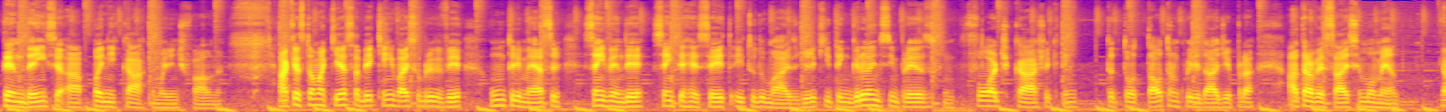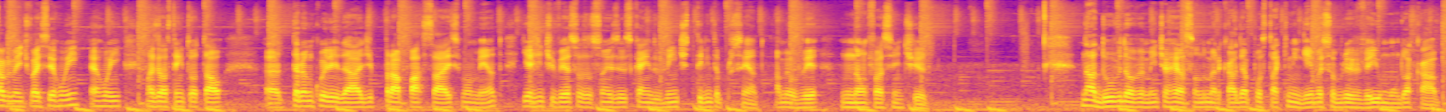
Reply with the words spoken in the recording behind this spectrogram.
tendência a panicar, como a gente fala, né? A questão aqui é saber quem vai sobreviver um trimestre sem vender, sem ter receita e tudo mais. Eu diria que tem grandes empresas com forte caixa que tem total tranquilidade para atravessar esse momento. Obviamente vai ser ruim, é ruim, mas elas têm total uh, tranquilidade para passar esse momento e a gente vê essas ações às vezes caindo 20, 30%. A meu ver, não faz sentido. Na dúvida, obviamente, a reação do mercado é apostar que ninguém vai sobreviver e o mundo acaba,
